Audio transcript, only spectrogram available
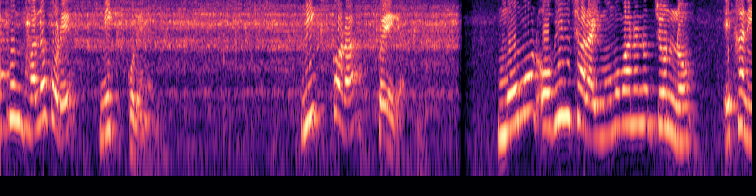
এখন ভালো করে মিক্স করে নেব। মিক্স করা হয়ে গেছে। মোমোর ওভেন ছাড়াই মোমো বানানোর জন্য এখানে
